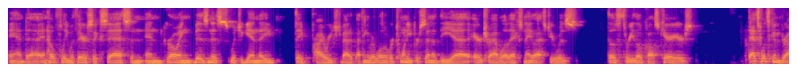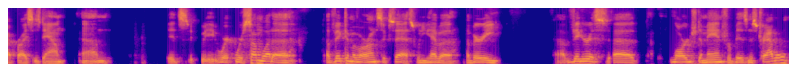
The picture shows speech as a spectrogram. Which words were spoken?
and uh, and hopefully with their success and and growing business, which again they they probably reached about I think a little over twenty percent of the uh, air travel at XNA last year was those three low cost carriers. That's what's going to drive prices down. Um, it's we're we're somewhat a a victim of our own success when you have a a very uh, vigorous uh, large demand for business travel.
